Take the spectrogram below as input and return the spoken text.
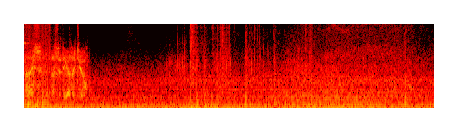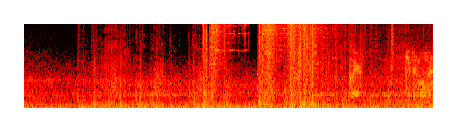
Nice. Let's hit the other two. Clear. Keep it moving.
